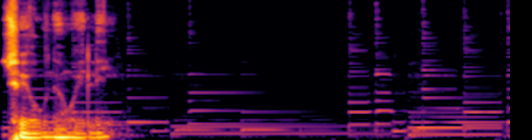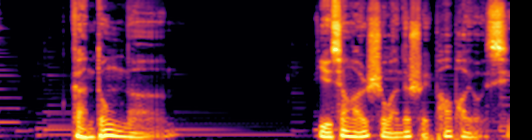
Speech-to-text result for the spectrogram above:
却又无能为力。感动呢？也像儿时玩的水泡泡游戏，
